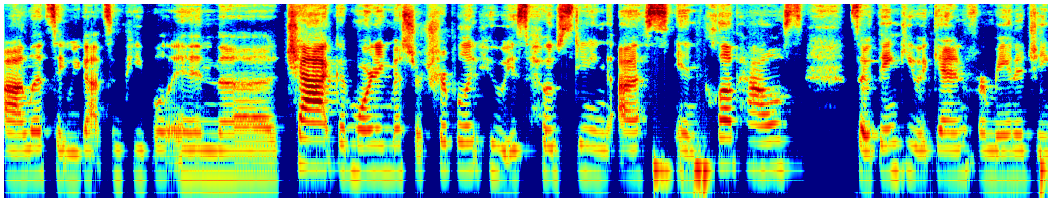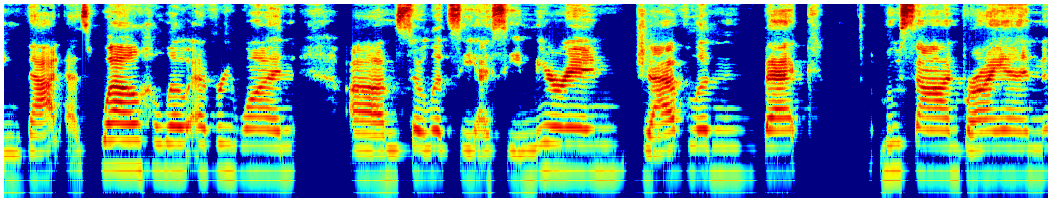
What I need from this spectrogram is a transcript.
Uh, let's see, we got some people in the chat. Good morning, Mr. Triplet, who is hosting us in Clubhouse. So thank you again for managing that as well. Hello, everyone. Um, so let's see, I see Mirren, Javelin Beck, Musan, Brian,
